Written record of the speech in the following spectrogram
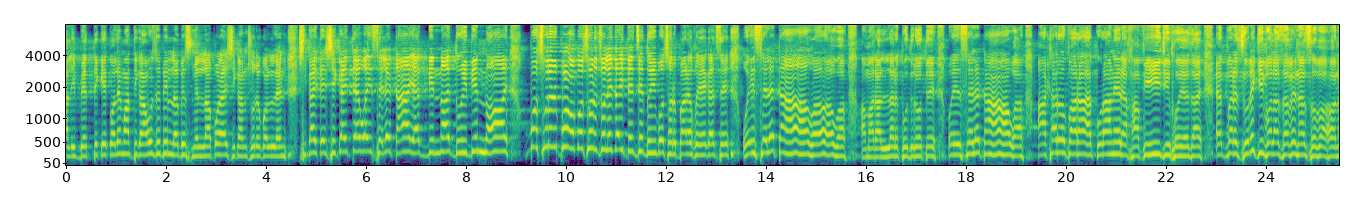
আলিফ বেদ থেকে কলেমা থেকে আউজবিল্লা বিসমিল্লা পড়ায় শিখান শুরু করলেন। শিখাইতে শিখাইতে ওই ছেলেটা একদিন নয়, দুই দিন নয় বছরের পর বছর চলে যাইতেছে, দুই বছর পার হয়ে গেছে। ওই ছেলেটা আমার আল্লাহর কুদরতে, ওই ছেলেটা আঠারো পারা কোরআনের হাফিজ হয়ে যায়। একবার জোরে কি বলা যাবে না সোবাহান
